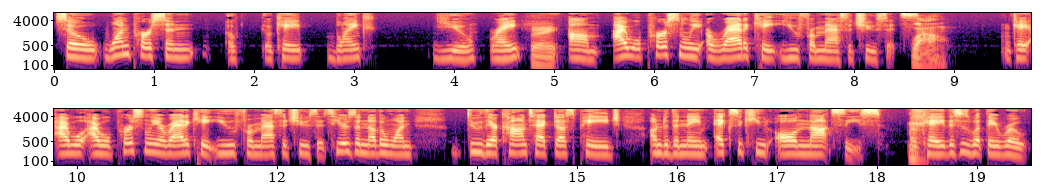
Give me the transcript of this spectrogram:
So one person, okay, blank you, right? Right. Um, I will personally eradicate you from Massachusetts. Wow. Okay, I will I will personally eradicate you from Massachusetts. Here's another one through their contact us page under the name Execute All Nazis. Okay, this is what they wrote.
